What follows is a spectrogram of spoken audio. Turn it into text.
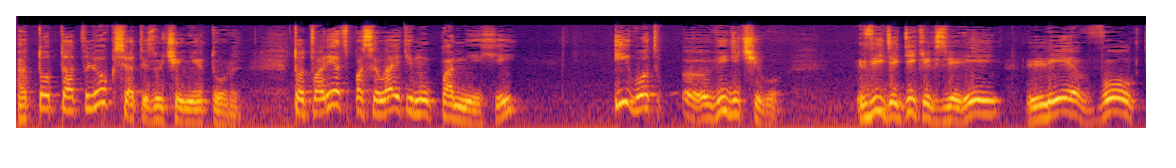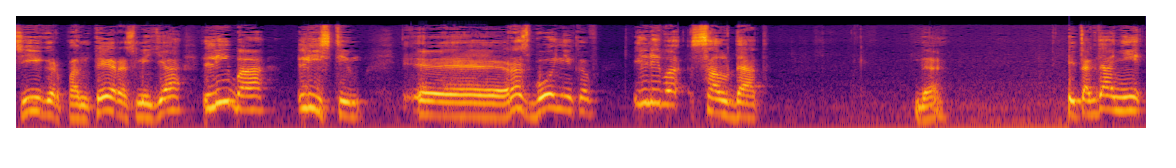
А тот, кто отвлекся от изучения Торы, то Творец посылает ему помехи, и вот э, в виде чего? В виде диких зверей, лев, волк, тигр, пантера, змея, либо листьев, э, разбойников, и либо солдат. Да? И тогда они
